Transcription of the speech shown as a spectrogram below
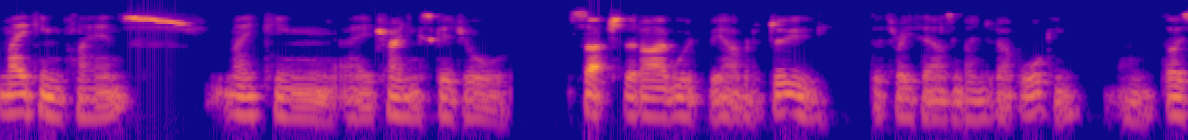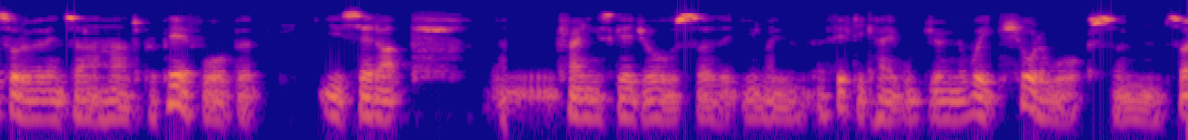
making plans, making a training schedule such that I would be able to do the 3,000 I ended up walking. Um, those sort of events are hard to prepare for, but you set up um, training schedules so that you may a 50k walk during the week, shorter walks, and so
